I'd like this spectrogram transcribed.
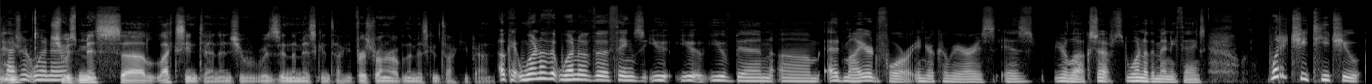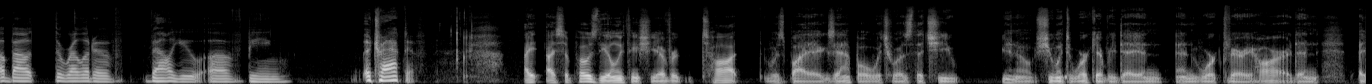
pageant winner. She was Miss uh, Lexington, and she was in the Miss Kentucky, first runner-up in the Miss Kentucky pageant. Okay, one of the one of the things you you you've been um, admired for in your career is is your looks. Just one of the many things. What did she teach you about the relative value of being attractive? I, I suppose the only thing she ever taught was by example, which was that she you know, she went to work every day and, and worked very hard. And uh,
